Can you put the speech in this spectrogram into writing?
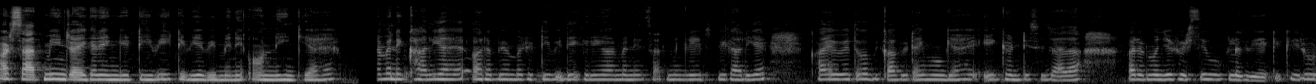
और साथ में इंजॉय करेंगे टीवी टीवी अभी मैंने ऑन नहीं किया है। मैंने खा लिया है और अभी मैं बड़ी टीवी देख रही हूँ और मैंने साथ में ग्रेप्स भी खा है। खाए हुए तो अभी काफ़ी टाइम हो गया है, एक घंटे से ज़्यादा। और अब मुझे फिर से भूख लग रही है क्योंकि रो,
